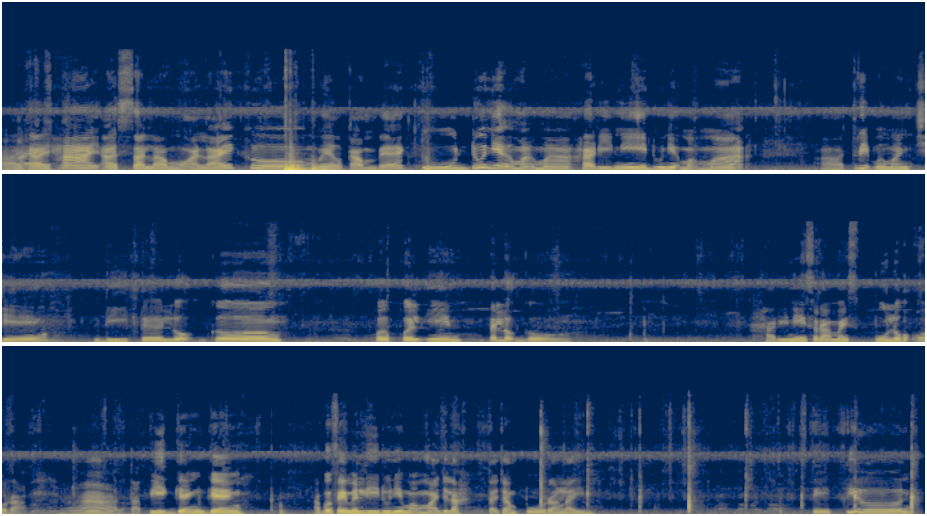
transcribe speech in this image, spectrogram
Hai hai hai Assalamualaikum. Welcome back to Dunia Emak-Emak. Hari ini Dunia Emak-Emak uh, Trip memancing Di Teluk Gong. Purple In Teluk Gong. Hari ini seramai 10 orang. Ha, Tapi geng-geng Apa family Dunia Emak-Emak je lah. Tak campur orang lain. Stay tune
